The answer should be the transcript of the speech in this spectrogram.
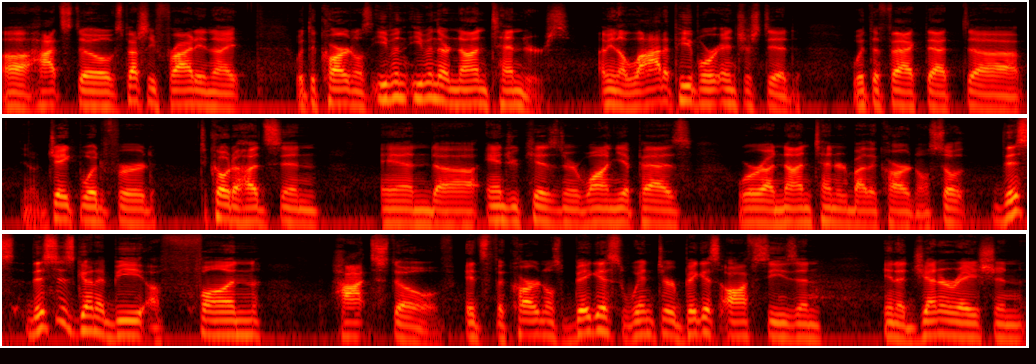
uh, hot stove, especially Friday night with the Cardinals, even, even their non tenders. I mean, a lot of people are interested with the fact that, uh, you know, Jake Woodford, Dakota Hudson, and uh, Andrew Knizner, Juan Yepez were uh, non-tendered by the Cardinals. So this this is going to be a fun hot stove. It's the Cardinals' biggest winter, biggest off season in a generation.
